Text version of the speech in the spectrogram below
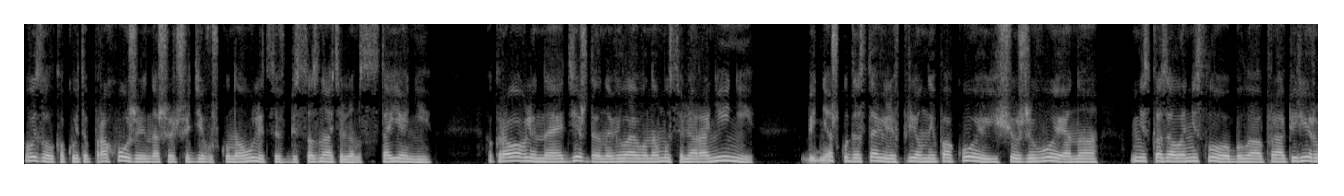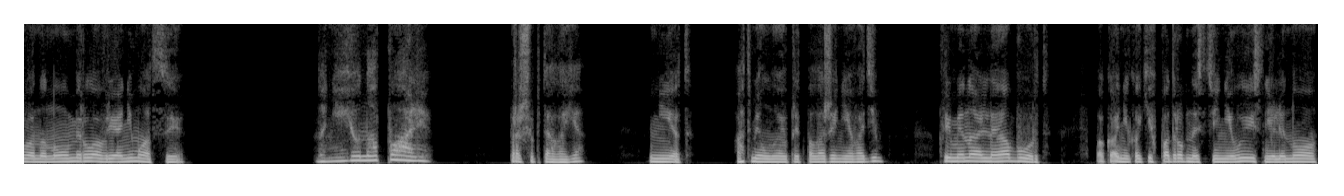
вызвал какой-то прохожий, нашедший девушку на улице в бессознательном состоянии. Окровавленная одежда навела его на мысль о ранении. Бедняжку доставили в приемный покой, еще живой, она не сказала ни слова, была прооперирована, но умерла в реанимации. «На нее напали», — прошептала я. «Нет», — отмел мое предположение Вадим. «Криминальный аборт. Пока никаких подробностей не выяснили, но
